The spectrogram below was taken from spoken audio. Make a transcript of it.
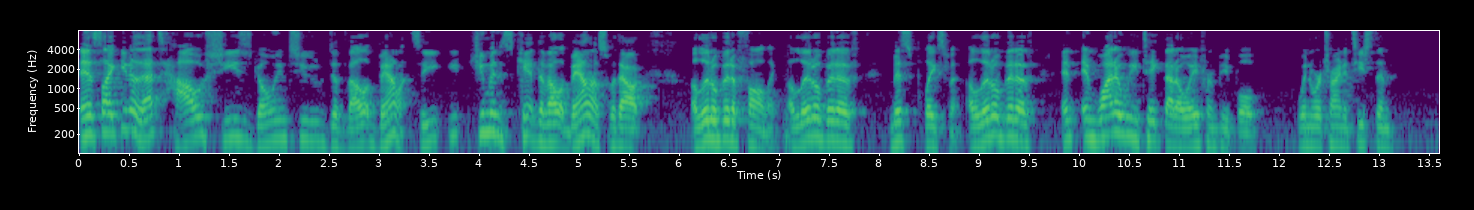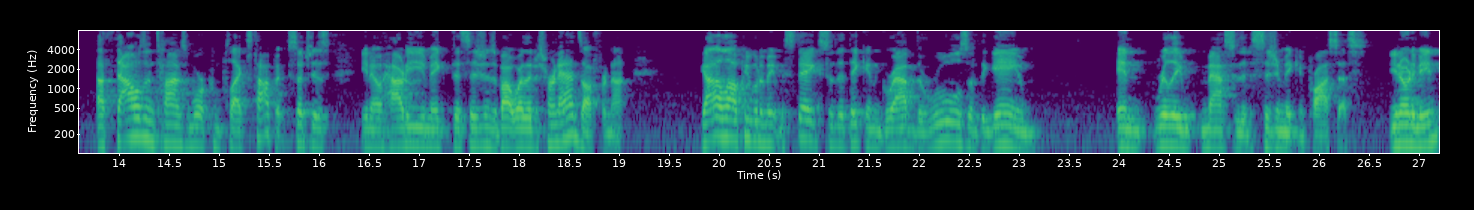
And it's like, you know, that's how she's going to develop balance. So you, you, humans can't develop balance without a little bit of falling, a little bit of misplacement, a little bit of, and, and why do we take that away from people when we're trying to teach them a thousand times more complex topics, such as, you know, how do you make decisions about whether to turn ads off or not? Got to allow people to make mistakes so that they can grab the rules of the game and really master the decision making process. You know what I mean?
